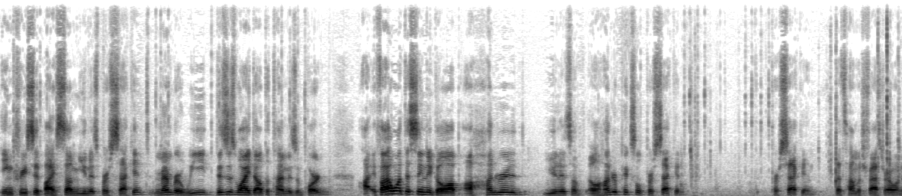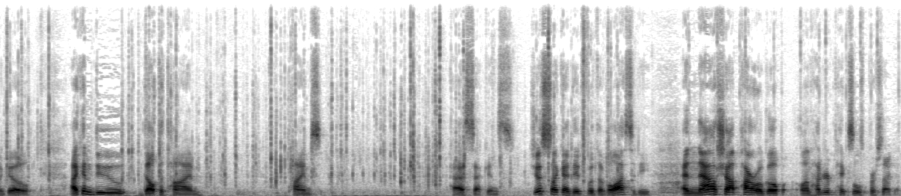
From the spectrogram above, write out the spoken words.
increase it by some units per second. Remember, we this is why delta time is important. if I want this thing to go up 100 units of 100 pixels per second per second, that's how much faster I want to go. I can do delta time times as seconds, just like I did with the velocity. And now shot power will go up 100 pixels per second.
